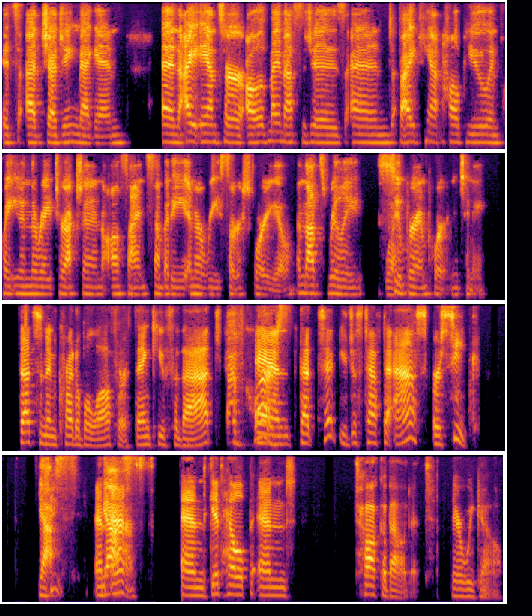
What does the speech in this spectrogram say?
it's at judging Meghan and I answer all of my messages. And if I can't help you and point you in the right direction, I'll find somebody and a resource for you. And that's really wow. super important to me. That's an incredible offer. Thank you for that. Of course. And that's it. You just have to ask or seek. Yes. Seek and yes. ask and get help and talk about it. There we go.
